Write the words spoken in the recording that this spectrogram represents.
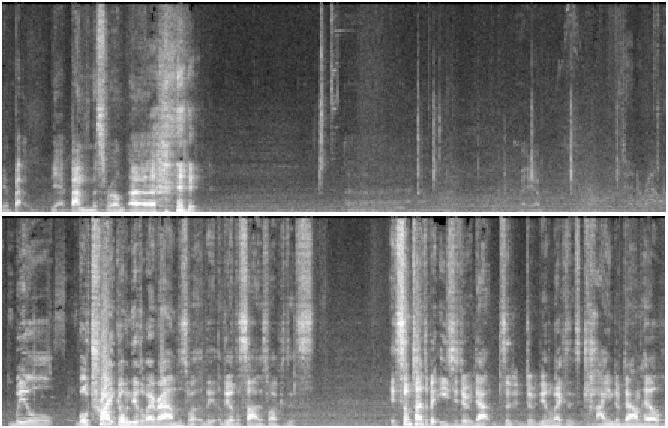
Yeah, yeah, abandon this run. Uh, uh, there you go. Turn around. We'll we'll try it going the other way around as well, the the other side as well, because it's it's sometimes a bit easier to do it down to do it the other way because it's kind of downhill.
